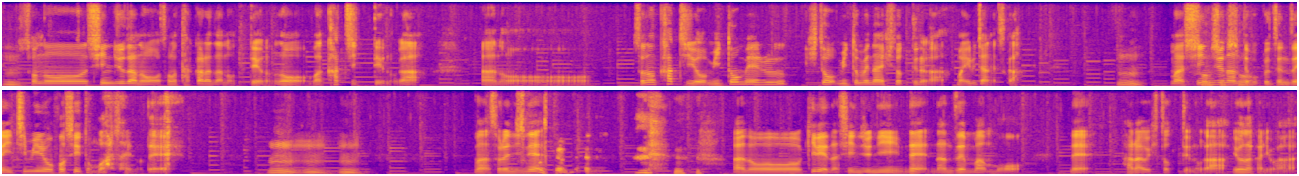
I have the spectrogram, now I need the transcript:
うん。うんその真珠だのその宝だのっていうのの、まあ、価値っていうのがあのーその価値を認める人認めない人っていうのが、まあ、いるじゃないですか。うん。まあ真珠なんて僕全然1ミリも欲しいと思わないので。うんうんまあそれにね。あのー綺麗な真珠にね何千万もね払う人っていうのが世の中には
